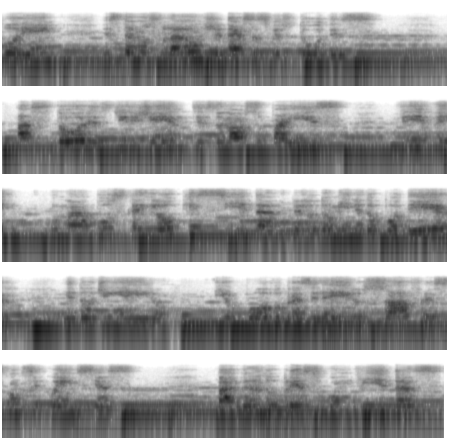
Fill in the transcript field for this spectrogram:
Porém, estamos longe dessas virtudes. Pastores, dirigentes do nosso país uma busca enlouquecida pelo domínio do poder e do dinheiro, e o povo brasileiro sofre as consequências, pagando o preço com vidas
